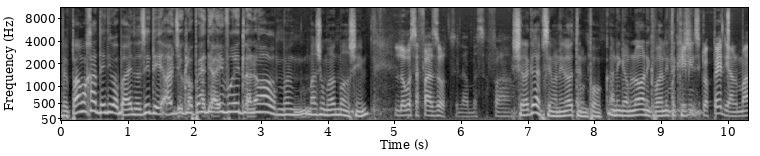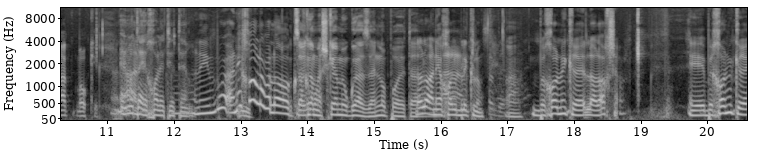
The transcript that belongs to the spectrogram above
ופעם אחת הייתי בבית ועשיתי אנציקלופדיה עברית לנוער, משהו מאוד מרשים. לא בשפה הזאת, אלא בשפה... של הגרפסים, אני לא אתן פה. אני גם לא, אני כבר אין לי את מקריא הקיש... אנציקלופדיה, על מה... אוקיי. אין לו את היכולת יותר. אני אני יכול, אבל לא... הוא צריך כמו- גם משקה מעוגז, אין לו פה את ה... לא, לא, אני יכול אה, בלי כלום. אה. בכל מקרה, לא, לא עכשיו. אה, בכל מקרה,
